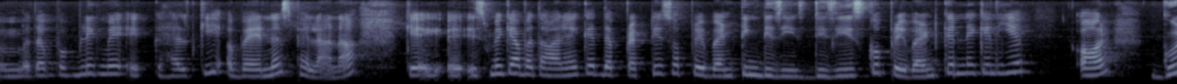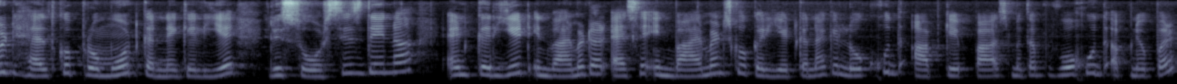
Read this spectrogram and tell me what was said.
मतलब पब्लिक में एक हेल्थ की अवेयरनेस फैलाना कि इसमें क्या बता रहे हैं कि the practice of preventing disease disease को प्रिवेंट करने के लिए और गुड हेल्थ को प्रोमोट करने के लिए रिसोर्स देना एंड क्रिएट इन्वायरमेंट और ऐसे इन्वायरमेंट्स को क्रिएट करना कि लोग खुद आपके पास मतलब वो खुद अपने ऊपर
